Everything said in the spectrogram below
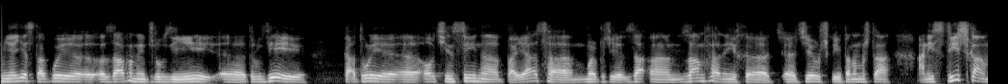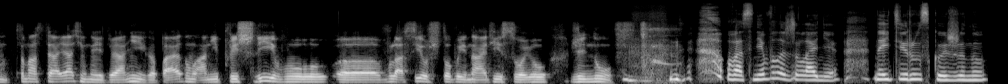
у меня есть такой э, западный друзей, э, друзей, которые э, очень сильно боятся, может быть, за, э, западных э, девушек, потому что они слишком самостоятельные для них, поэтому они пришли в, в Россию, чтобы найти свою жену. У вас не было желания найти русскую жену?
